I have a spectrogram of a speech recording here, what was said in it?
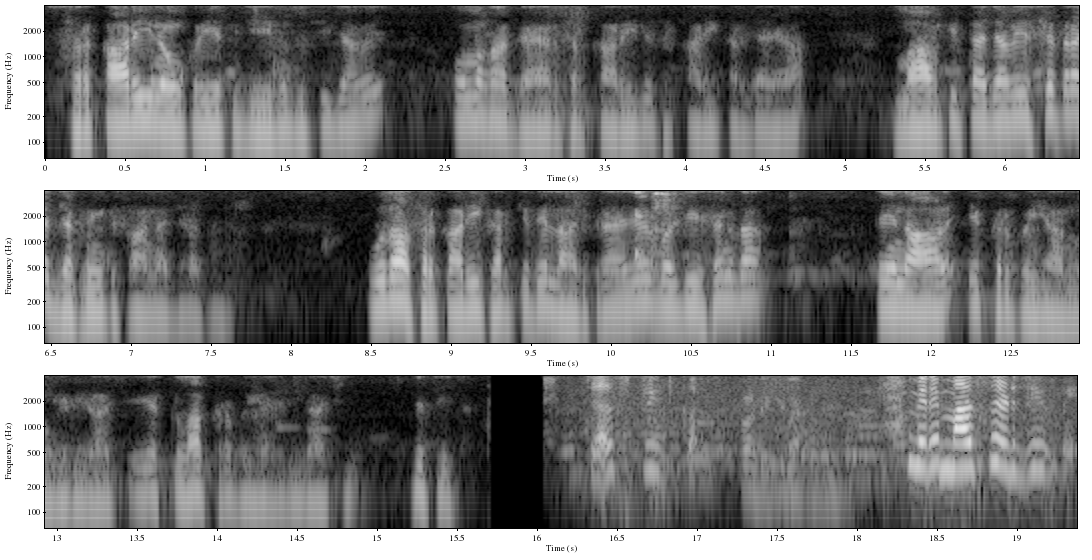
ਸਰਕਾਰੀ ਨੌਕਰੀ ਇੱਕ ਜੀ ਨੂੰ ਦਿੱਤੀ ਜਾਵੇ। ਉਹਨਾਂ ਦਾ ਗੈਰ ਸਰਕਾਰੀ ਤੇ ਸਰਕਾਰੀ ਕਰਜ਼ਾ ਜਿਹੜਾ ਮਾਫ ਕੀਤਾ ਜਾਵੇ। ਇਸੇ ਤਰ੍ਹਾਂ ਜ਼ਖਮੀ ਕਿਸਾਨ ਹੈ ਜਿਹੜਾ ਸਾਡਾ। ਉਹਦਾ ਸਰਕਾਰੀ ਖਰਚੇ ਤੇ ਇਲਾਜ ਕਰਾਇਆ ਜਾਵੇ ਬਲਜੀਤ ਸਿੰਘ ਦਾ। ਤੇ ਨਾਲ 1 ਰੁਪਈਆ ਨੂੰ ਜਿਹੜੀ ਰਾਸ਼ੀ 1 ਲੱਖ ਰੁਪਈਆ ਜਿਹੜੀ ਰਾਸ਼ੀ ਦਿੱਤੀ ਜਾਵੇ। ਜਸਪ੍ਰੀਤ ਕੌਰ। ਮੇਰੇ ਮਾਸੜ ਜੀ ਸੀ।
